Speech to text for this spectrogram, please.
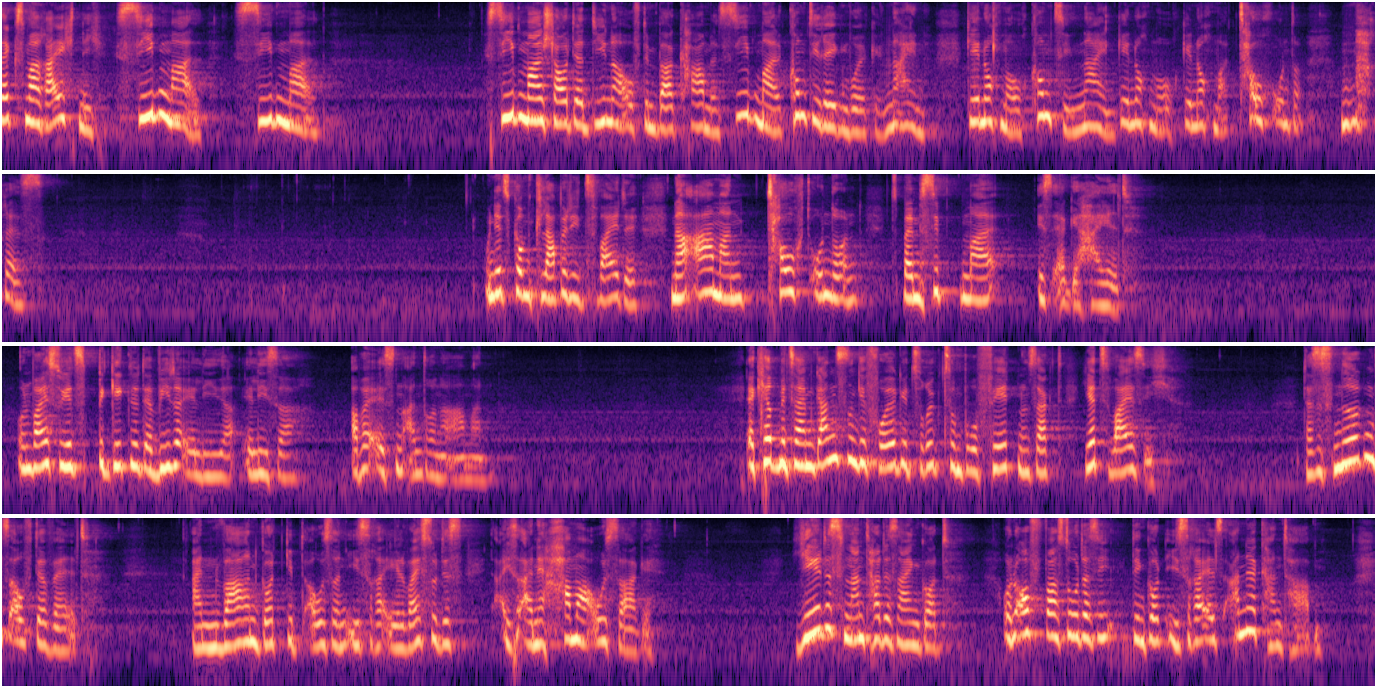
Sechsmal reicht nicht, siebenmal, siebenmal. Siebenmal schaut der Diener auf den Berg Karmel. Siebenmal kommt die Regenwolke. Nein, geh noch mal hoch. Kommt sie? Nein, geh noch mal hoch. Geh noch mal. Tauch unter. Mach es. Und jetzt kommt Klappe die zweite. Naaman taucht unter und beim siebten Mal ist er geheilt. Und weißt du, jetzt begegnet er wieder Elisa, aber er ist ein anderer Naaman. Er kehrt mit seinem ganzen Gefolge zurück zum Propheten und sagt, jetzt weiß ich, dass es nirgends auf der Welt einen wahren Gott gibt außer in Israel. Weißt du, das ist eine Hammeraussage. Jedes Land hatte seinen Gott. Und oft war es so, dass sie den Gott Israels anerkannt haben.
